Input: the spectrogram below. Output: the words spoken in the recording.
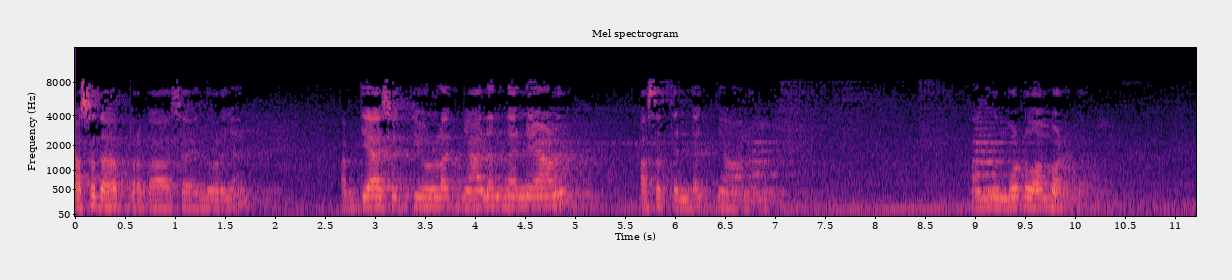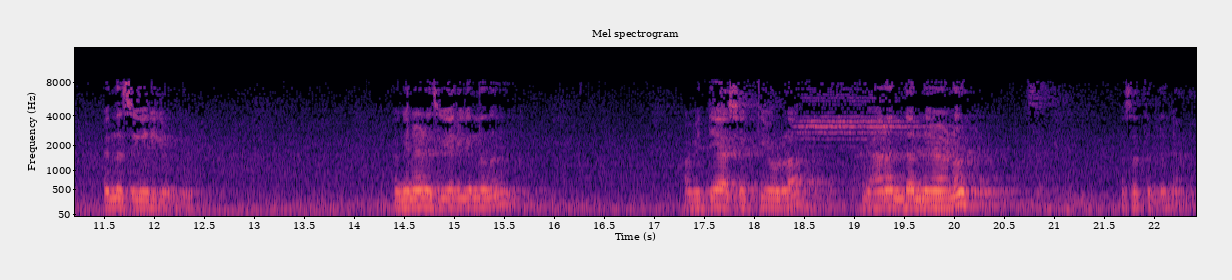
അസത പ്രകാശ എന്ന് പറഞ്ഞാൽ അവിദ്യാശക്തിയുള്ള ജ്ഞാനം തന്നെയാണ് അസത്തിന്റെ ജ്ഞാനം. അന്ന് മുമ്പോട്ട് പോകാൻ പാടില്ല. എന്ന് സ്വീകരിക്കേണ്ടി എങ്ങനെയാണ് സ്വീകരിക്കുന്നത്? അവിദ്യാശക്തിയുള്ള ജ്ഞാനം തന്നെയാണ് അസത്തിന്റെ ജ്ഞാനം.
